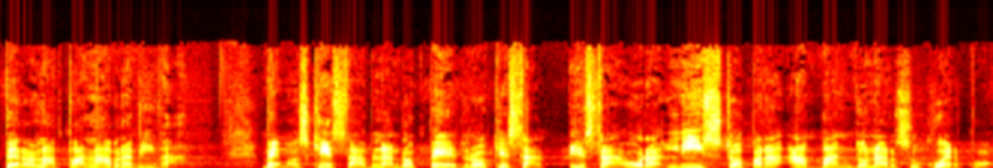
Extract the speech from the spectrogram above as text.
pero la palabra viva. Vemos que está hablando Pedro, que está, está ahora listo para abandonar su cuerpo.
